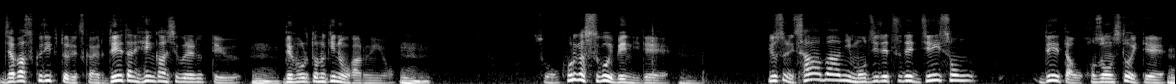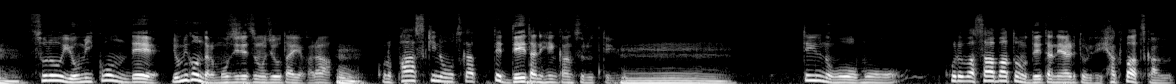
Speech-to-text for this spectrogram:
JavaScript で使えるデータに変換してくれるっていううん。デフォルトの機能があるんよ。うん。そう。これがすごい便利で、うん。要するにサーバーに文字列で JSON データを保存しといて、うん。それを読み込んで、読み込んだら文字列の状態やから、うん。このパース機能を使ってデータに変換するっていう、っん。ていうのをもう、これはサーバーとのデータのやり取りで100%使う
